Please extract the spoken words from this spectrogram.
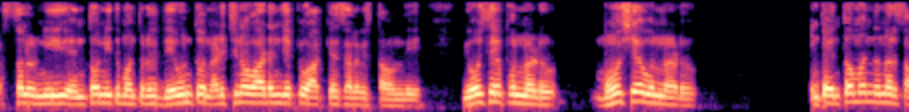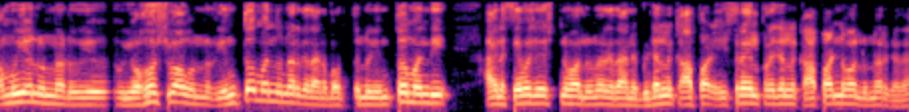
అసలు నీ ఎంతో నీతి మంత్రుడు దేవునితో నడిచిన వాడని చెప్పి వాక్యం సెలవిస్తా ఉంది. యోసేపు ఉన్నాడు మోసే ఉన్నాడు ఇంకా ఎంతో మంది ఉన్నారు. సమూహలు ఉన్నాడు యహోష్వా ఉన్నారు. ఎంతో మంది ఉన్నారు కదా ఆయన భక్తులు ఎంతో మంది ఆయన సేవ చేసిన వాళ్ళు ఉన్నారు కదా ఆయన బిడ్డలను కాపాడు ఇస్రాయల్ ప్రజలను కాపాడిన వాళ్ళు ఉన్నారు కదా.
